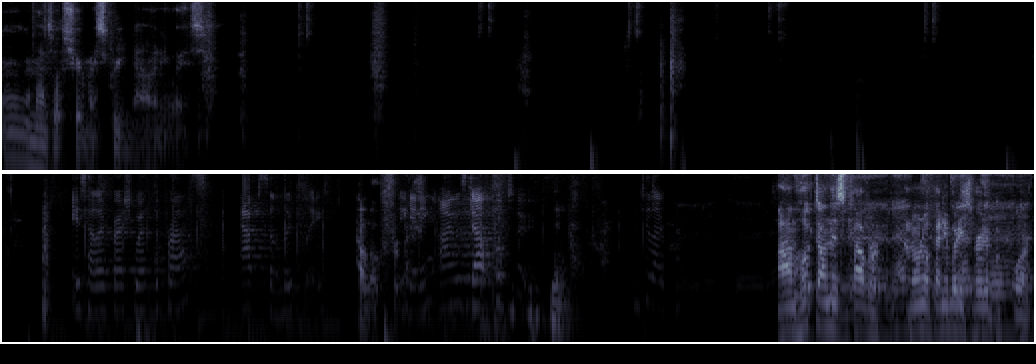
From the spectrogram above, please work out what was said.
And I might as well share my screen now anyways. Is HelloFresh worth the price? Absolutely. Hello Fresh. Beginning, I was doubtful too. I'm hooked on this cover. I don't know if anybody's heard it before.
